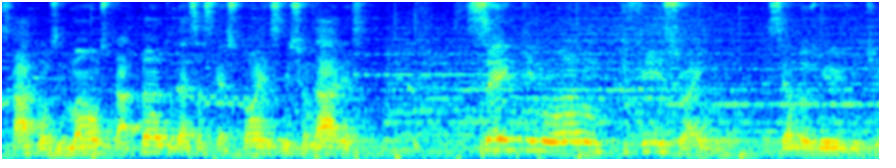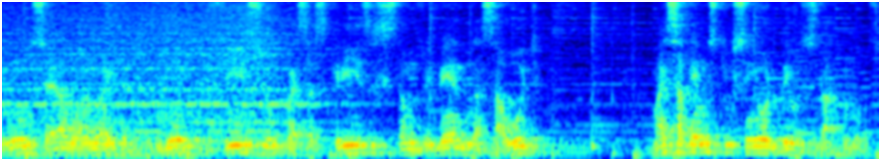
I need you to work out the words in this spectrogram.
estar com os irmãos tratando dessas questões missionárias. Sei que no ano difícil ainda, Esse ano 2021 será um ano ainda muito difícil com essas crises que estamos vivendo na saúde, mas sabemos que o Senhor Deus está conosco.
